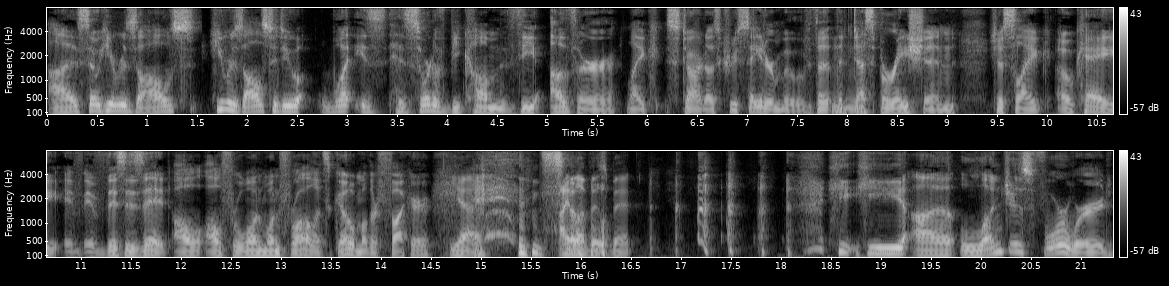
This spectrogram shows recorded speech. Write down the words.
Uh, so he resolves. He resolves to do what is has sort of become the other like Stardust Crusader move. The the desperation. Just like, okay, if if this is it, all all for one, one for all. Let's go, motherfucker. Yeah, And I love this bit. he he uh, lunges forward,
